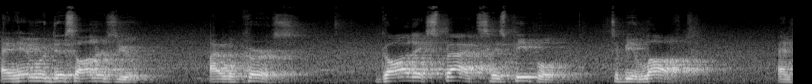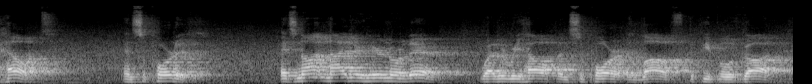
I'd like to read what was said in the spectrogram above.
and him who dishonors you I will curse. God expects his people to be loved and helped and supported. It's not neither here nor there whether we help and support and love the people of God.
